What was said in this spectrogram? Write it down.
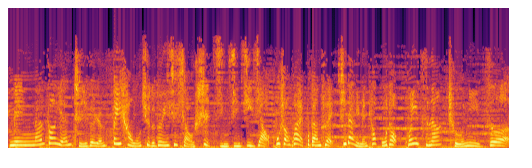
闽南方言指一个人非常无趣的对一些小事斤斤计较，不爽快不干脆，鸡蛋里面挑骨头。同义词呢？处女座。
